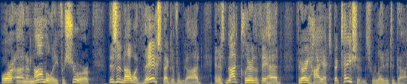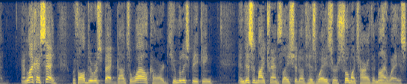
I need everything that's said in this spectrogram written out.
or an anomaly for sure. This is not what they expected from God, and it's not clear that they had very high expectations related to God. And like I said, with all due respect, God's a wild card, humanly speaking, and this is my translation of his ways are so much higher than my ways.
